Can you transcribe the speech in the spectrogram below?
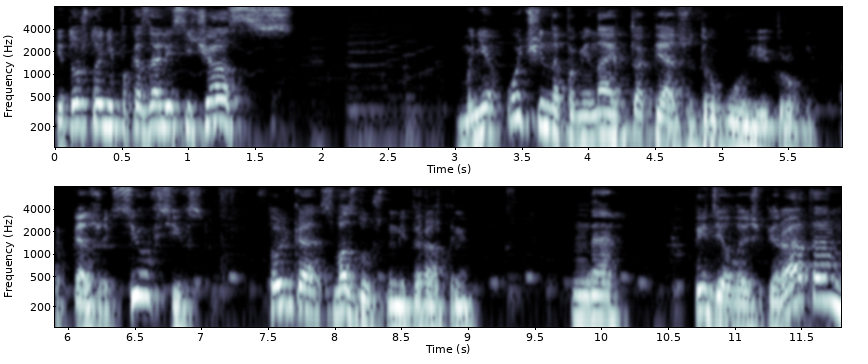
И то, что они показали сейчас, мне очень напоминает, опять же, другую игру. Опять же, Sea of Thieves. Только с воздушными пиратами. Да. Ты делаешь пирата,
